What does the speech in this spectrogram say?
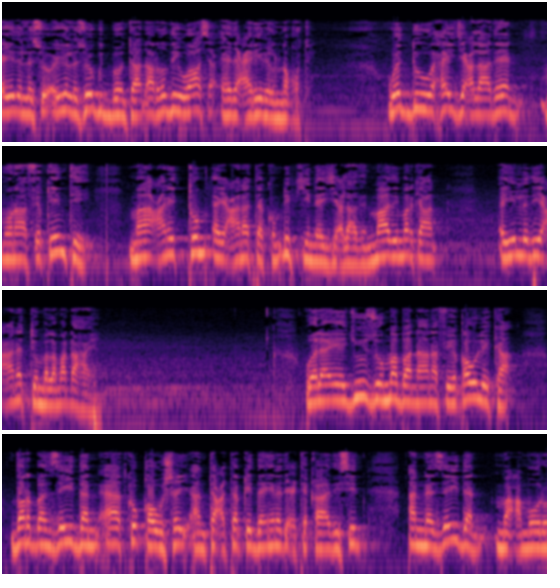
ayada la soo gudboontaan ardadii waasaceeda cariiri la noqotay. Waduu waxay jeclaadeen munaafiqiintii maa canidtum ay canatakum dhibkiina ay jeclaadeen. Maadii markaan ay ladii canadtum lama dhahay walaa yajuusu ma banaana fii qowlika. Darban zaydan aad ku qowshay an tactaqida inaad ictiqaadisid ana zaydan macmuulu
